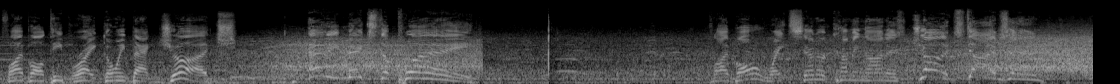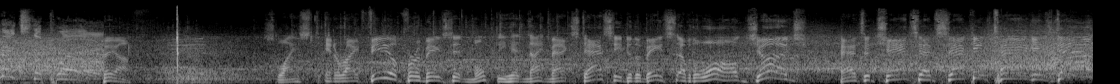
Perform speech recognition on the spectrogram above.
Fly ball deep right, going back Judge. And he makes the play. Fly ball right center coming on as Judge dives in, makes the play. Payoff. Sliced into right field for a base hit. Multi-hit night. Max Stassi to the base of the wall. Judge has a chance at second. Tag is down.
